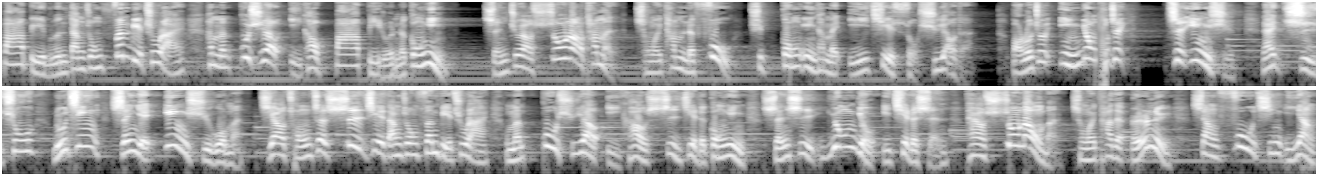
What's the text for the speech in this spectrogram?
巴比伦当中分别出来，他们不需要依靠巴比伦的供应。神就要收纳他们，成为他们的父，去供应他们一切所需要的。保罗就引用这这应许来指出，如今神也应许我们，只要从这世界当中分别出来，我们不需要依靠世界的供应。神是拥有一切的神，他要收纳我们成为他的儿女，像父亲一样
